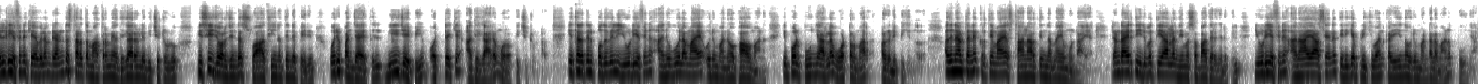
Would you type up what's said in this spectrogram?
എൽ ഡി എഫിന് കേവലം രണ്ട് സ്ഥലത്ത് മാത്രമേ അധികാരം ലഭിച്ചിട്ടുള്ളൂ. പി സി ജോർജിന്റെ സ്വാധീനത്തിന്റെ പേരിൽ ഒരു പഞ്ചായത്തിൽ ബി ജെ പിയും ഒറ്റയ്ക്ക് അധികാരം ഉറപ്പിച്ചിട്ടുണ്ട്. ഇത്തരത്തിൽ പൊതുവിൽ യു ഡി എഫിന് അനുകൂലമായ ഒരു മനോഭാവമാണ് ഇപ്പോൾ പൂഞ്ഞാറിലെ വോട്ടർമാർ പ്രകടിപ്പിക്കുന്നത്. അതിനാൽ തന്നെ കൃത്യമായ സ്ഥാനാർത്ഥി നിർണയം ഉണ്ടായാൽ രണ്ടായിരത്തി ഇരുപത്തിയാറിലെ നിയമസഭാ തെരഞ്ഞെടുപ്പിൽ യു ഡി എഫിന് അനായാസേന തിരികെ പിടിക്കുവാൻ കഴിയുന്ന ഒരു മണ്ഡലമാണ് പൂഞ്ഞാർ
